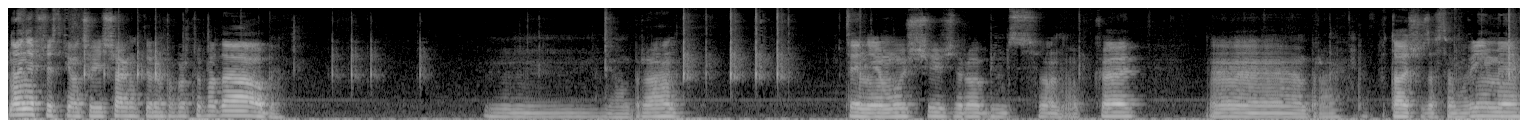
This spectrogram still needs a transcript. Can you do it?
No nie wszystkim oczywiście, którym po prostu padałoby. Mm, dobra. Ty nie musisz, Robinson, ok. Eee, to się zastanowimy.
